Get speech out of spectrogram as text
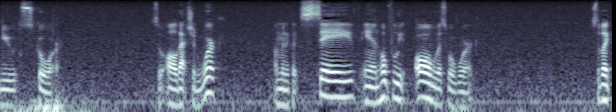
new score. So all that should work. I'm going to click save, and hopefully all of this will work. So if I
